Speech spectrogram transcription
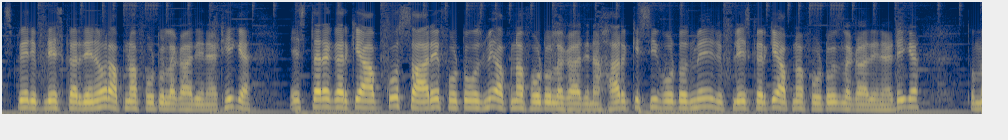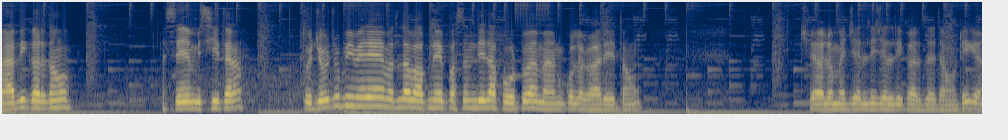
इस पर रिप्लेस कर देना और अपना फ़ोटो लगा देना है, ठीक है? इस तरह करके आपको सारे फ़ोटोज़ में अपना फ़ोटो लगा देना, हर किसी फ़ोटोज़ में रिप्लेस करके अपना फ़ोटोज़ लगा देना है, ठीक है? तो मैं भी करता हूँ। सेम इसी तरह। तो जो जो भी मेरे मतलब अपने पसंदीदा फ़ोटो है, मैं उनको लगा देता हूँ। चलो, मैं जल्दी जल्दी कर देता हूँ, ठीक है?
